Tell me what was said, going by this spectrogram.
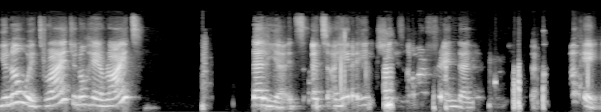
You know it, right? You know her, right? Dalia. It's it's uh, here. he- She is our friend, Dalia. Okay.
